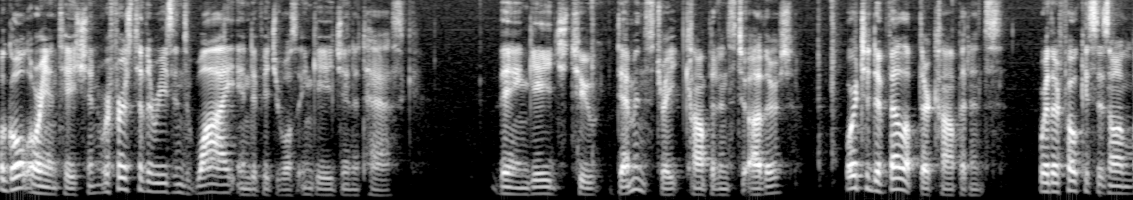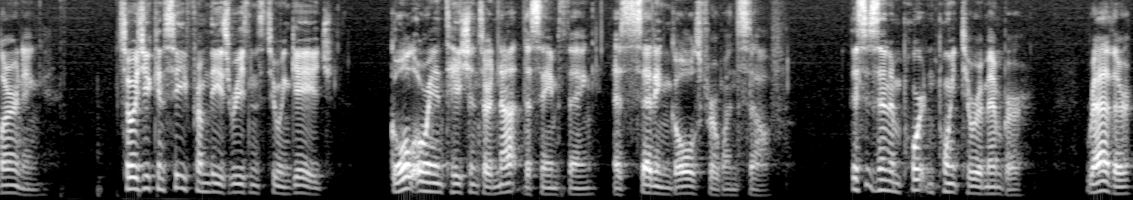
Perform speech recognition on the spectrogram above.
A goal orientation refers to the reasons why individuals engage in a task. They engage to demonstrate competence to others or to develop their competence, where their focus is on learning. So as you can see from these reasons to engage, goal orientations are not the same thing as setting goals for oneself. This is an important point to remember. Rather,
